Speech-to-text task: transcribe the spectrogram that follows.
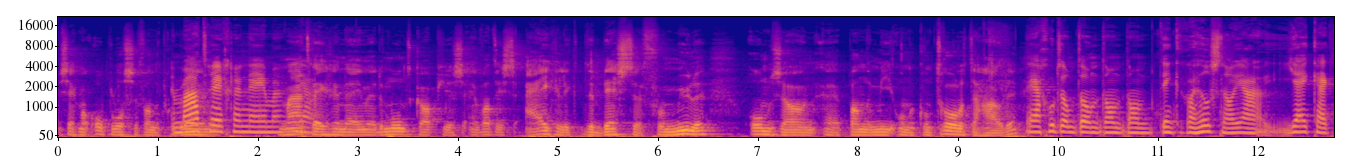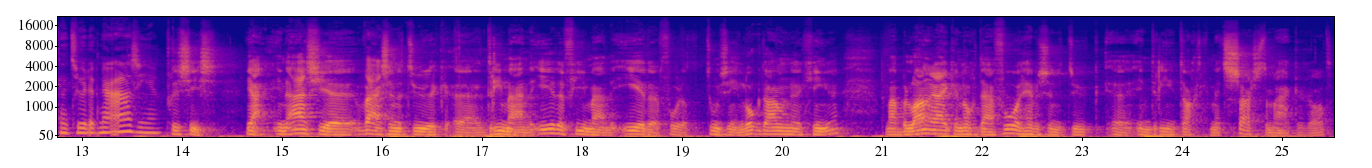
zeg maar oplossen van de problemen. Maatregelen nemen. Maatregelen ja. nemen, de mondkapjes. En wat is eigenlijk de beste formule om zo'n uh, pandemie onder controle te houden? Ja goed, dan, dan, dan, dan denk ik al heel snel, ja, jij kijkt natuurlijk naar Azië. Precies. Ja, in Azië waren ze natuurlijk uh, drie maanden eerder, vier maanden eerder, voordat, toen ze in lockdown gingen. Maar belangrijker nog, daarvoor hebben ze natuurlijk in 83 met SARS te maken gehad.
